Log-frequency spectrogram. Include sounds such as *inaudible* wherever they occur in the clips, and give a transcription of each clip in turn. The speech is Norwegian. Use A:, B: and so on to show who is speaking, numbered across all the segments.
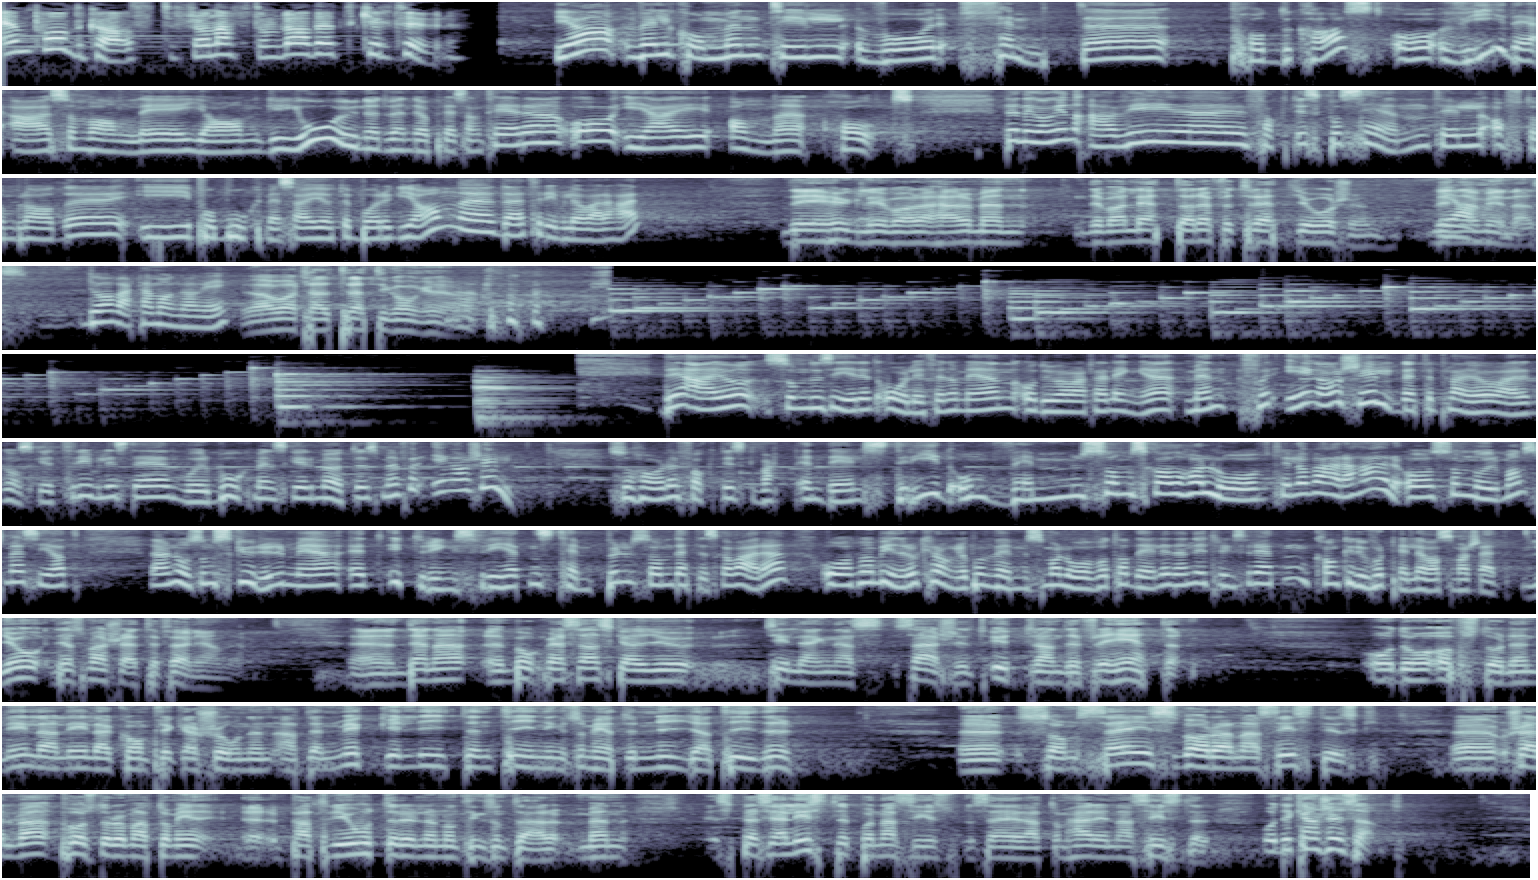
A: En podkast fra Aftonbladet Kultur.
B: Ja, velkommen til vår femte podkast. Og vi, det er som vanlig Jan Guillou, unødvendig å presentere, og jeg, Anne Holt. Denne gangen er vi eh, faktisk på scenen til Aftonbladet i, på Bokmessa i Göteborg. Jan, eh, det er trivelig å være her.
C: Det er hyggelig å være her, men det var lettere for 30 år siden, vil
B: Ja.
C: jeg minnes.
B: Du har vært her mange ganger.
C: Jeg har vært her 30 ganger. Ja. *laughs*
B: Det er jo, som du sier, et årlig fenomen, og du har vært her lenge. Men for en gangs skyld Dette pleier å være et ganske trivelig sted hvor bokmennesker møtes, men for en gangs skyld så har det faktisk vært en del strid om hvem som skal ha lov til å være her. Og som nordmann så må jeg si at det er noe som skurrer med et ytringsfrihetens tempel som dette skal være, og at man begynner å krangle på hvem som har lov å ta del i den ytringsfriheten. Kan ikke du fortelle hva som har skjedd?
C: Jo, det som har skjedd, er følgende. Denne Denna skal jo tilegnes særskilt ytrandefriheten. Og yttrandefriheten. oppstår den lilla, lilla komplikasjonen at en mye liten tidning som heter Nya Tider, eh, som sies være nazistisk, eh, själva påstår de att de är eh, patrioter eller någonting sånt där, men specialister på nazism säger att de här är nazister. Och det kanske är sant.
